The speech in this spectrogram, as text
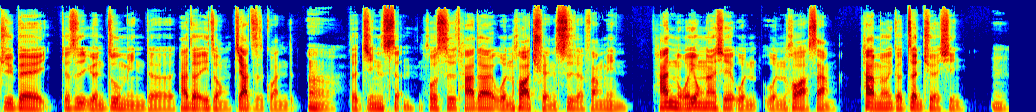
具备就是原住民的他的一种价值观的嗯的精神，或是他在文化诠释的方面，他挪用那些文文化上，他有没有一个正确性？嗯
